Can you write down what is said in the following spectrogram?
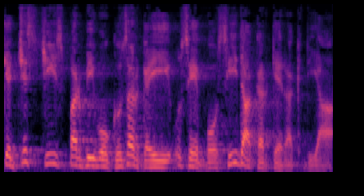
کہ جس چیز پر بھی وہ گزر گئی اسے بوسیدہ کر کے رکھ دیا۔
